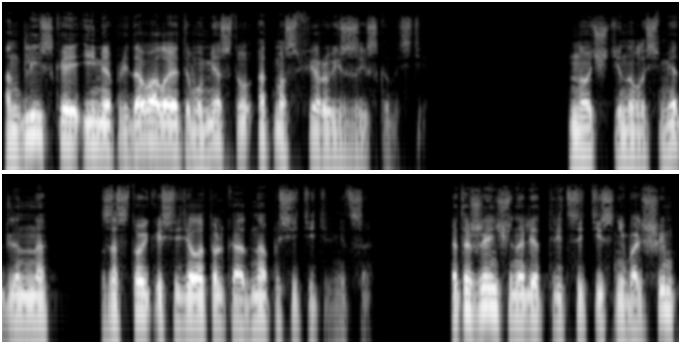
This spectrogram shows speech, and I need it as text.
Английское имя придавало этому месту атмосферу изысканности. Ночь тянулась медленно, за стойкой сидела только одна посетительница. Эта женщина лет тридцати с небольшим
